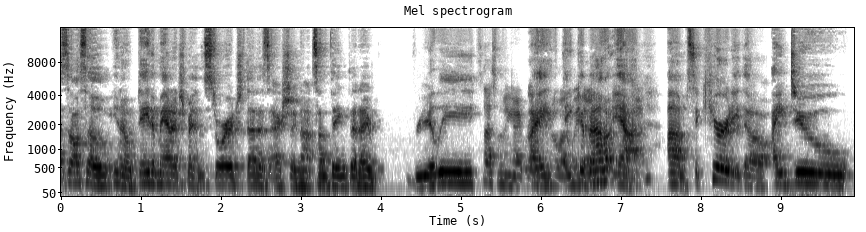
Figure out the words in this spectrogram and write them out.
is also, you know, data management and storage. That is actually not something that I really It's not something I really I put a lot of think about. Yeah. Um, security though, I do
